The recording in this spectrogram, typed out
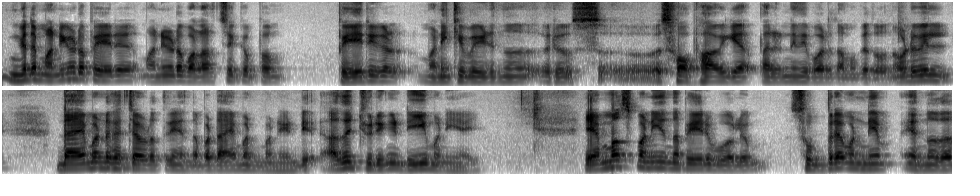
ഇങ്ങനെ മണിയുടെ പേര് മണിയുടെ വളർച്ചയ്ക്കൊപ്പം പേരുകൾ മണിക്ക് വീഴുന്ന ഒരു സ്വാഭാവിക പരിണിതി പോലെ നമുക്ക് തോന്നും. ഒടുവിൽ ഡയമണ്ട് കച്ചവടത്തിന് ചെന്നപ്പോൾ ഡയമണ്ട് മണി അത് ചുരുങ്ങി ഡി മണിയായി. എം എസ് മണി എന്ന പേര് പോലും സുബ്രഹ്മണ്യം എന്നത്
